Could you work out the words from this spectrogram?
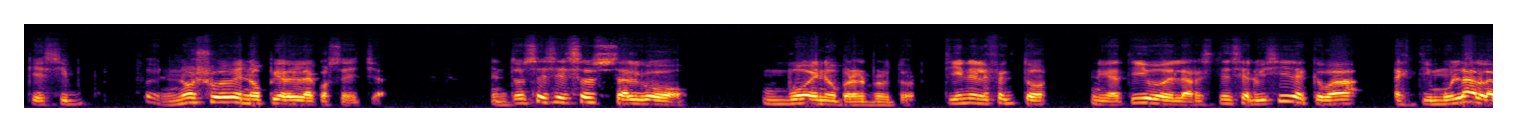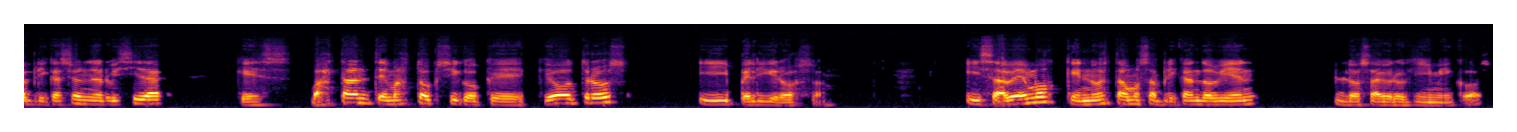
que si no llueve no pierde la cosecha. Entonces eso es algo bueno para el productor. Tiene el efecto negativo de la resistencia herbicida que va a estimular la aplicación de herbicida que es bastante más tóxico que, que otros y peligroso. Y sabemos que no estamos aplicando bien los agroquímicos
